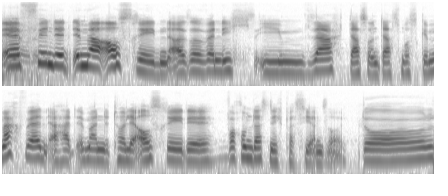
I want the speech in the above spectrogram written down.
er findet immer Ausreden. Also wenn ich ihm sage, das und das muss gemacht werden, er hat immer eine tolle Ausrede, warum das nicht passieren soll. Da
